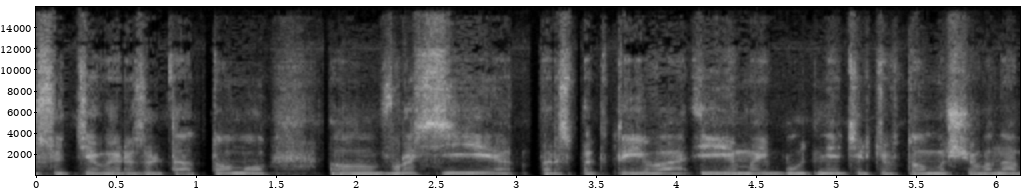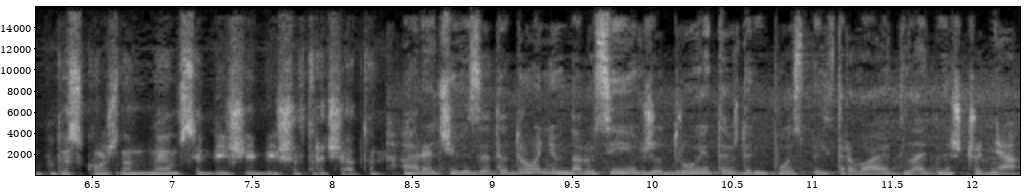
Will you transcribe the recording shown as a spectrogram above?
Суттєвий результат тому е, в Росії перспектива і майбутнє тільки в тому, що вона буде з кожним днем все більше і більше втрачати. Гарячі візити дронів на Росії вже другий тиждень поспіль тривають ледь не щодня.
